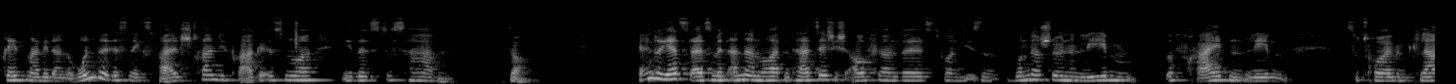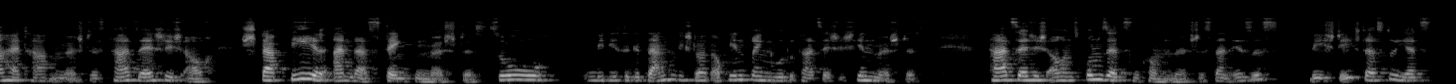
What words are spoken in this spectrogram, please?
dreht man wieder eine Runde, ist nichts falsch dran. Die Frage ist nur, wie willst du es haben? So, wenn du jetzt also mit anderen Worten tatsächlich aufhören willst, von diesem wunderschönen Leben, befreiten Leben zu träumen, Klarheit haben möchtest, tatsächlich auch stabil anders denken möchtest, so wie diese Gedanken dich dort auch hinbringen, wo du tatsächlich hin möchtest, tatsächlich auch ins Umsetzen kommen möchtest, dann ist es wichtig, dass du jetzt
